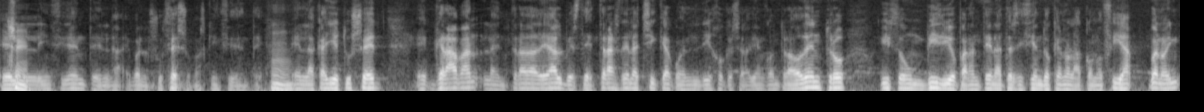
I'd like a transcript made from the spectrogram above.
el Sí. incidente, en la- bueno, el suceso más que incidente, Mm. en la calle Tusset, eh, graban la entrada de Alves detrás de la chica cuando él dijo que se la había encontrado dentro, hizo un vídeo para Antena 3 diciendo que no la conocía. Bueno, hay,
